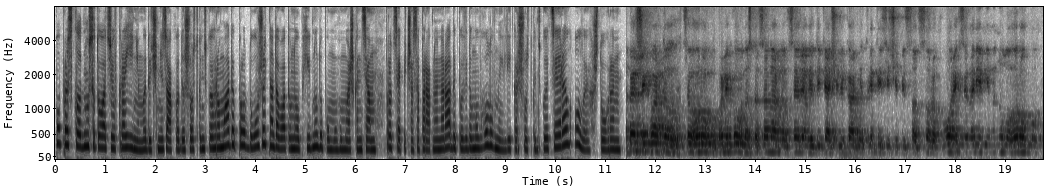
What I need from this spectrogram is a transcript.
Попри складну ситуацію в країні, медичні заклади Шосткинської громади продовжують надавати необхідну допомогу мешканцям. Про це під час апаратної наради повідомив головний лікар Шосткинської ЦРЛ Олег Штогрин. Перший квартал цього року проліковано стаціонарно в ЦРЛ і в дитячій лікарні 3540 хворих. Це на рівні минулого року.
